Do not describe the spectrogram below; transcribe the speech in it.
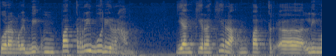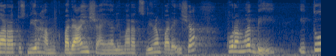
kurang lebih 4000 dirham. Yang kira-kira 4 500 dirham kepada Aisyah ya, 500 dirham pada Aisyah kurang lebih itu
